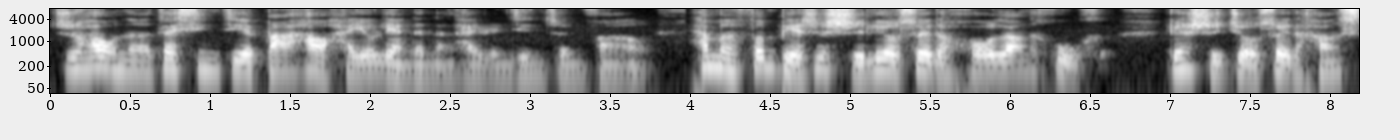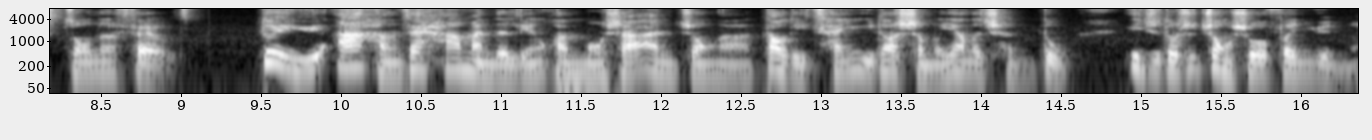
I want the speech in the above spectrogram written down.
之后呢，在新街八号还有两个男孩人间蒸发哦，他们分别是十六岁的 Holland Hook 跟十九岁的 Hans Zonnerfeld。对于阿航在哈曼的连环谋杀案中啊，到底参与到什么样的程度？一直都是众说纷纭呢。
